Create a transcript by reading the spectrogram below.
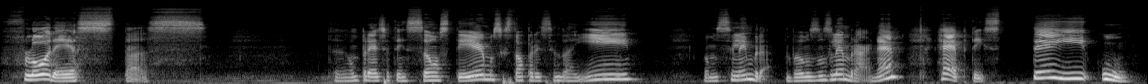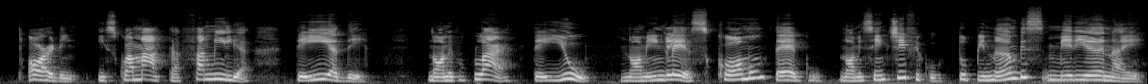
florestas. Então, preste atenção aos termos que estão aparecendo aí. Vamos se lembrar, vamos nos lembrar, né? Répteis, T-I-U, ordem, esquamata, família, T-I-A-D, nome popular, T-I-U, nome em inglês, comum tego, nome científico, Tupinambis merianae,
